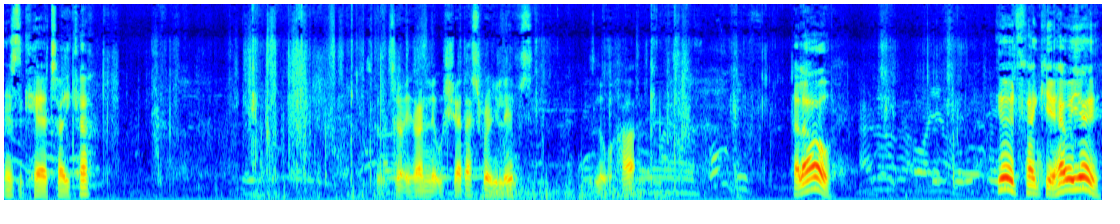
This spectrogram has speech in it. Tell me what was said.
There's the caretaker. He's got, he's got his own little shed, that's where he lives. His little hut. Hello. Good, thank you. How are you?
